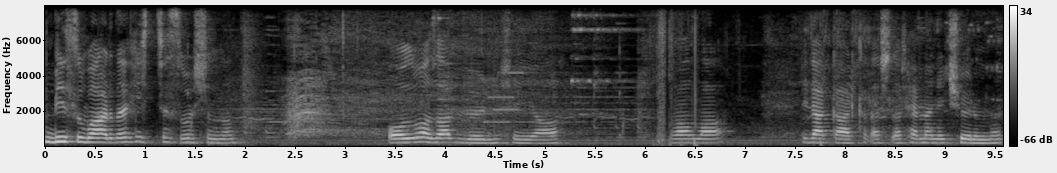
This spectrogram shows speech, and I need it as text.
Bir su bardağı içeceğiz başından. Olmaz abi böyle şey ya. Valla. Bir dakika arkadaşlar hemen içiyorum ben.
